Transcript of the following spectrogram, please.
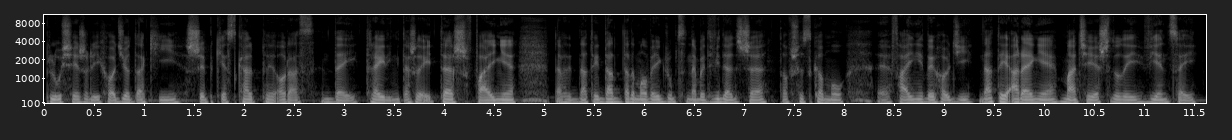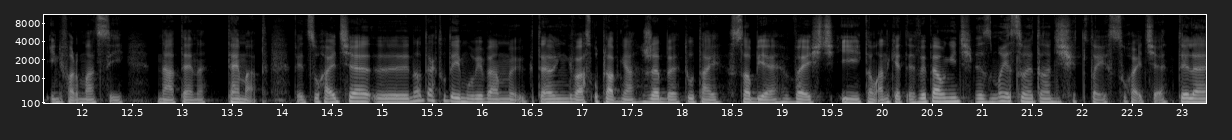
plusie, jeżeli chodzi o takie szybkie skalpy oraz day trading. Też tutaj też fajnie, nawet na tej dar- darmowej grupce nawet widać, że to wszystko mu e, fajnie wychodzi. Na tej arenie macie jeszcze tutaj więcej informacji na ten temat. Więc słuchajcie, y, no tak tutaj mówię wam, Telling was uprawnia, żeby tutaj sobie wejść i tą ankietę wypełnić. Z mojej strony to na dzisiaj tutaj, słuchajcie, tyle.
